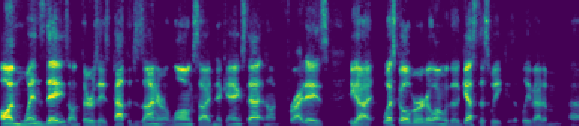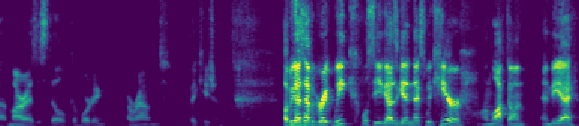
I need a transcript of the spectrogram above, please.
on Wednesdays. On Thursdays, Pat the Designer alongside Nick Angstadt, and on Fridays you got Wes Goldberg along with a guest this week because I believe Adam uh, Mares is still cavorting around vacation. Hope you guys have a great week. We'll see you guys again next week here on Locked On NBA.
